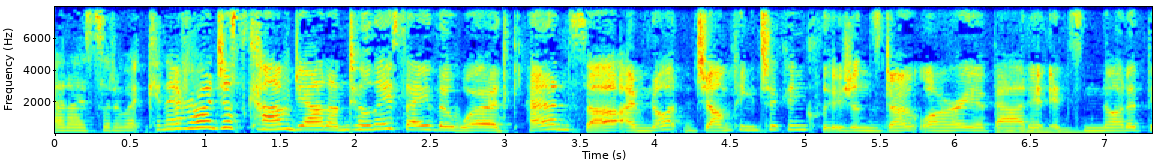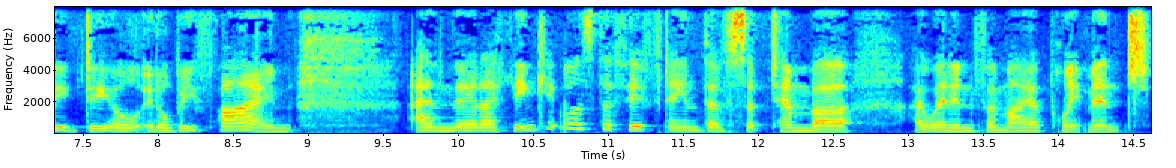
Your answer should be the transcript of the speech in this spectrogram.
And I sort of went, can everyone just calm down until they say the word cancer? I'm not jumping to conclusions. Don't worry about it. It's not a big deal. It'll be fine. And then I think it was the 15th of September, I went in for my appointment.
